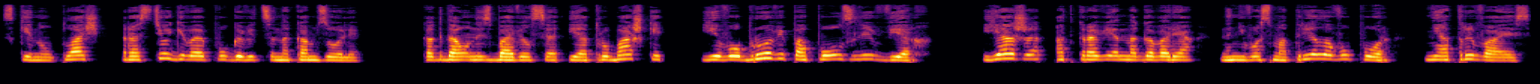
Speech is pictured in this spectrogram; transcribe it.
Скинул плащ, расстегивая пуговицы на камзоле. Когда он избавился и от рубашки, Его брови поползли вверх. Я же, откровенно говоря, на него смотрела в упор, не отрываясь,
